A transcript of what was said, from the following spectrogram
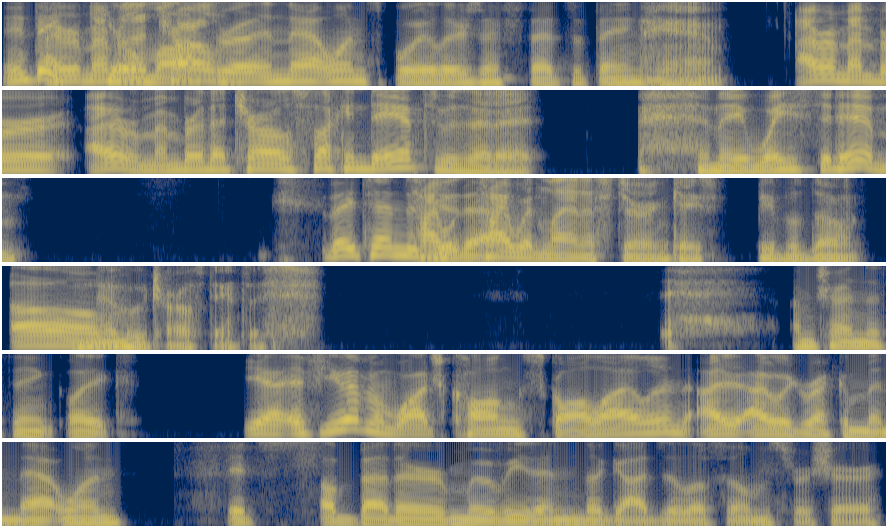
Didn't they I remember kill that Charles- Mothra in that one? Spoilers, if that's a thing. Yeah. I remember. I remember that Charles fucking Dance was in it, and they wasted him. They tend to Ty- do that. Tywin Lannister, in case people don't know um, who Charles Dance is. I'm trying to think. Like, yeah, if you haven't watched Kong Skull Island, I I would recommend that one. It's a better movie than the Godzilla films for sure.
